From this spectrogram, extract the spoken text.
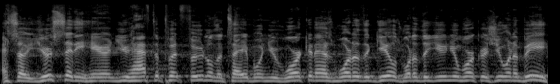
And so you're sitting here and you have to put food on the table and you're working as one of the guilds, one of the union workers you want to be.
